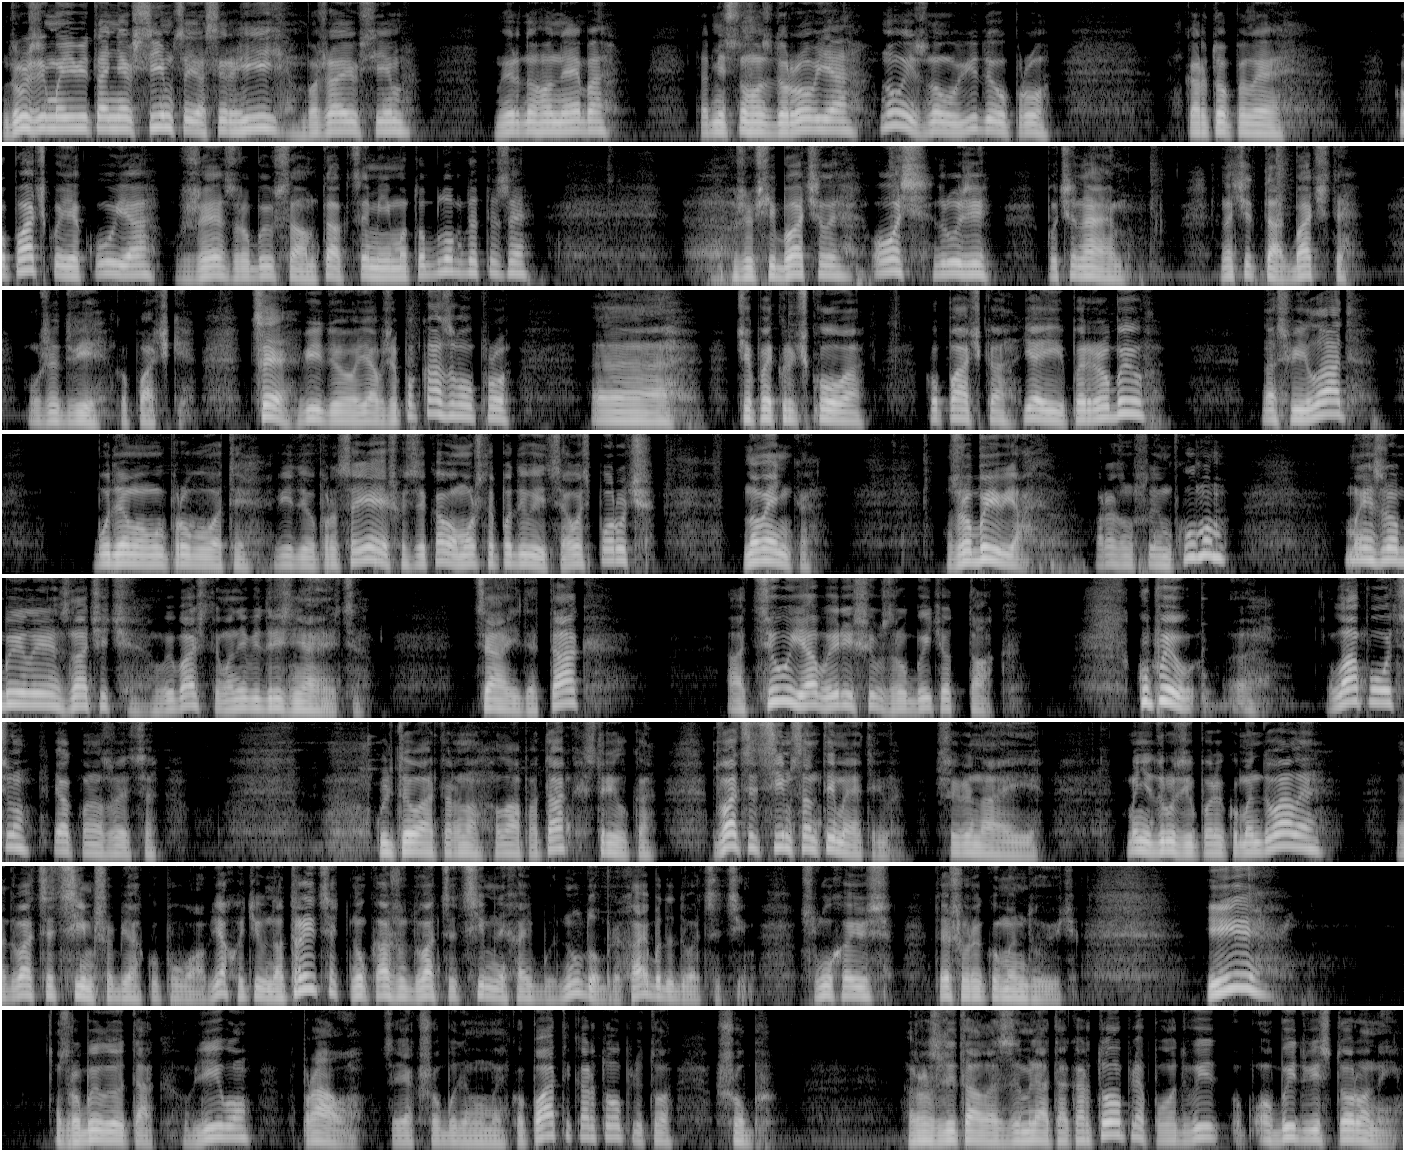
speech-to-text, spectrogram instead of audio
Друзі, мої вітання всім. Це я Сергій. Бажаю всім мирного неба та міцного здоров'я. Ну і знову відео про картопеле копачку, яку я вже зробив сам. Так, це мій мотоблок ДТЗ. Вже всі бачили. Ось, друзі, починаємо. Значить так, бачите, вже дві копачки. Це відео я вже показував про е, ЧП Крючкова копачка. Я її переробив на свій лад. Будемо випробувати відео про це є. Якщо цікаво, можете подивитися. Ось поруч новенька. Зробив я разом з своїм кумом. Ми зробили, значить, ви бачите, вони відрізняються. Ця йде так, а цю я вирішив зробити отак. Купив е, лапу оцю, як вона називається? Культиваторна лапа, так? Стрілка. 27 сантиметрів ширина її. Мені друзі порекомендували на 27, щоб я купував. Я хотів на 30, ну кажу, 27 нехай буде. Ну добре, хай буде 27. Слухаюсь те, що рекомендують. І зробили отак: вліво, вправо. Це якщо будемо ми копати картоплю, то щоб розліталась земля та картопля по обидві сторони.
